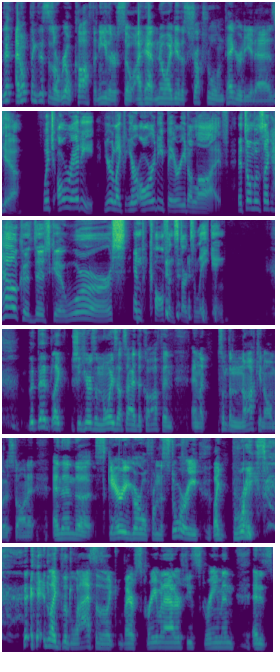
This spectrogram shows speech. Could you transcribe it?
th- I don't think this is a real coffin either. So I have no idea the structural integrity it has. Yeah. Which already, you're like, you're already buried alive. It's almost like, how could this get worse? And the coffin starts leaking. But then, like, she hears a noise outside the coffin and, like, something knocking almost on it. And then the scary girl from the story, like, breaks. and, like, the glasses like, they're screaming at her. She's screaming. And it's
